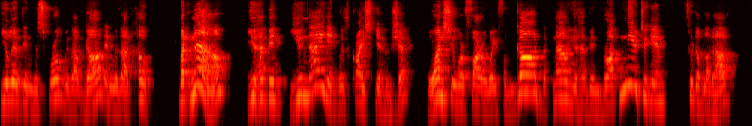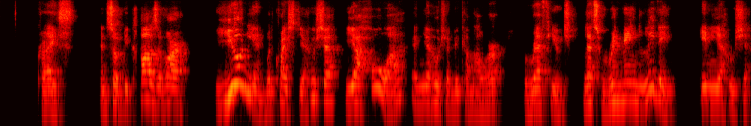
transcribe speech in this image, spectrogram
You lived in this world without God and without hope. But now you have been united with Christ Yahusha. Once you were far away from God, but now you have been brought near to him through the blood of Christ. And so, because of our union with Christ Yahusha, Yahuah and Yahusha become our refuge. Let's remain living in Yahusha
